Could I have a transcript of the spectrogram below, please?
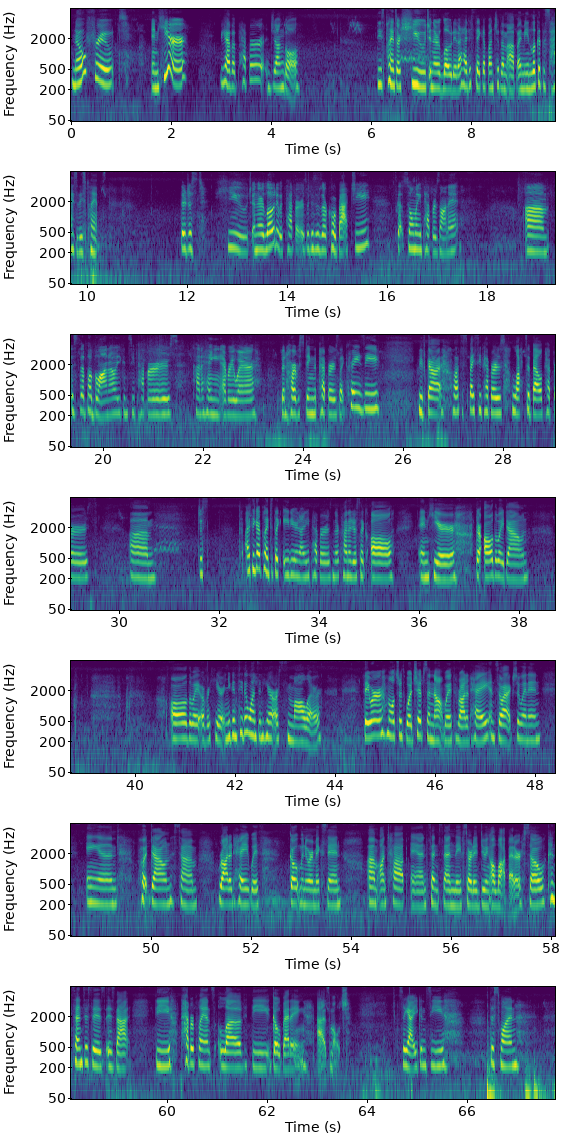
no fruit. And here, we have a pepper jungle. These plants are huge and they're loaded. I had to stake a bunch of them up. I mean, look at the size of these plants. They're just huge and they're loaded with peppers. Like this is their kobachi. It's got so many peppers on it. Um, this is the poblano. You can see peppers kind of hanging everywhere. Been harvesting the peppers like crazy. We've got lots of spicy peppers, lots of bell peppers. Um, just I think I planted like 80 or 90 peppers and they're kind of just like all in here. They're all the way down. All the way over here. And you can see the ones in here are smaller. They were mulched with wood chips and not with rotted hay. And so I actually went in and put down some rotted hay with goat manure mixed in um, on top and since then they've started doing a lot better. So consensus is, is that the pepper plants love the goat bedding as mulch. So yeah, you can see this one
